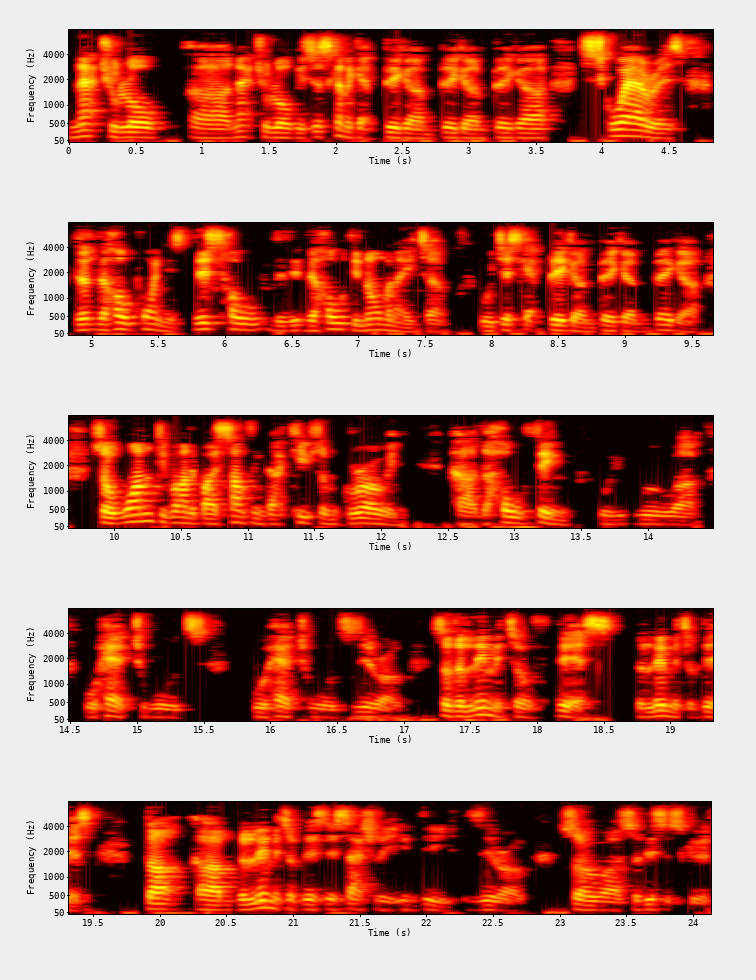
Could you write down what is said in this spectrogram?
natural log uh, natural log is just going to get bigger and bigger and bigger. Square is The, the whole point is this whole the, the whole denominator will just get bigger and bigger and bigger. So one divided by something that keeps on growing, uh, the whole thing will will, uh, will head towards will head towards zero. So the limit of this, the limit of this, the um, the limit of this is actually indeed zero. So uh, so this is good.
